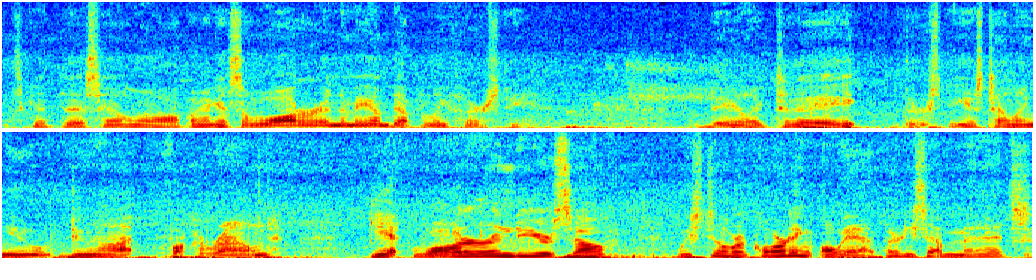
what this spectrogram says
Let's get this helmet off. I'm gonna get some water into me. I'm definitely thirsty. A day like today, thirsty is telling you do not fuck around. Get water into yourself. We still recording? Oh yeah, 37 minutes.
